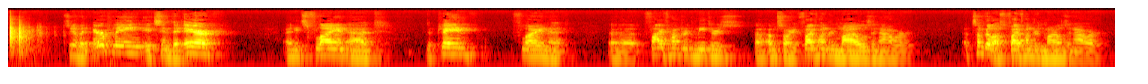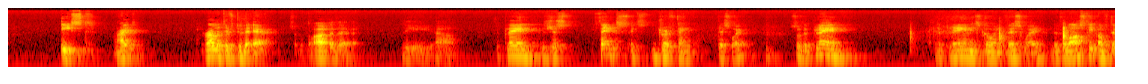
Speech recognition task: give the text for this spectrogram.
So you have an airplane, it's in the air, and it's flying at the plane flying at uh, 500 meters uh, I'm sorry 500 miles an hour at some velocity 500 miles an hour east right relative to the air so uh, the the, uh, the plane is just thinks it's drifting this way so the plane the plane is going this way the velocity of the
